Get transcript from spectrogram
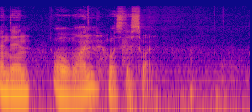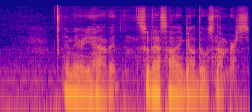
and then 01 was this one And there you have it. So that's how I got those numbers.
